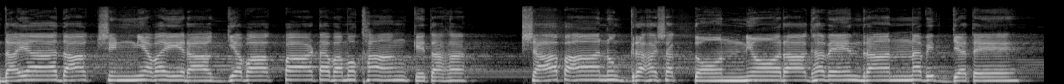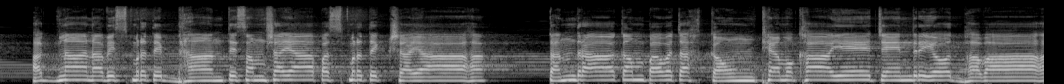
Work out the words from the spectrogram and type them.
दयादाक्षिण्यवैराग्यवाक्पाटवमुखाङ्कितः। शापानुग्रहशक्तोऽन्यो राघवेन्द्रान्न विद्यते अज्ञानविस्मृतिभ्रान्तिसंशयापस्मृतिक्षयाः तन्द्राकम्पवचः कौण्ठ्यमुखाये चेन्द्रियोद्भवाः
